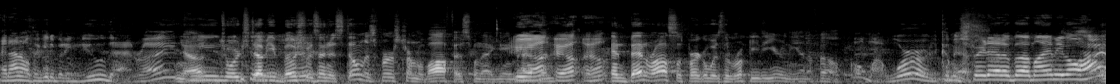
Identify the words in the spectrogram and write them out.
And I don't think anybody knew that, right? No, I mean, George W. Bush was in his, still in his first term of office when that game Yeah, happened. yeah, yeah. Yeah. And Ben Roethlisberger was the rookie of the year in the NFL. Oh my word! Coming Yes. straight out of uh, Miami of Ohio,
